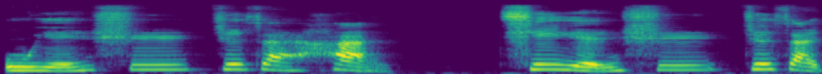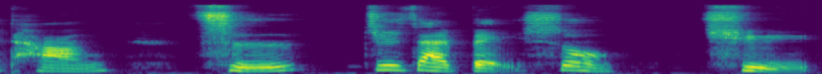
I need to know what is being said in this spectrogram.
五言诗之在汉，七言诗之在唐，词之在北宋，曲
